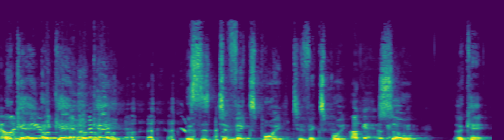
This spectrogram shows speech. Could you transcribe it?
I want to Okay, hear it. okay, okay. this is to Vic's point. To Vic's point. Okay, okay, So, okay.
